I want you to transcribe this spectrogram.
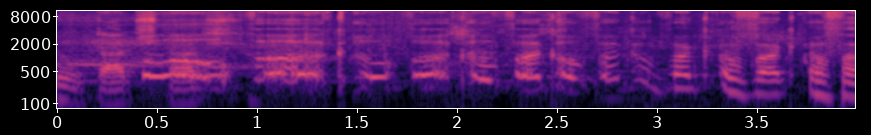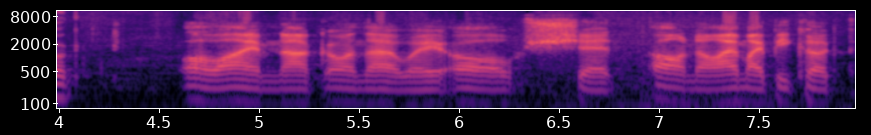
Ooh, dodge, Oh fuck, oh fuck, oh fuck, oh fuck, oh fuck, oh fuck, oh fuck. Oh, I am not going that way. Oh shit. Oh no, I might be cooked.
